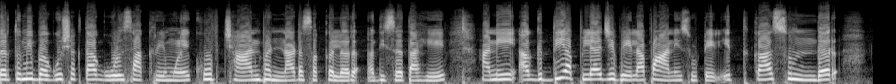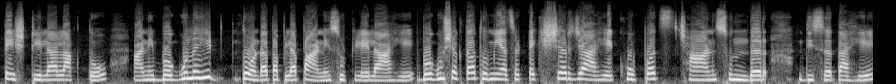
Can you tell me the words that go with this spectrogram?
तर तुम्ही बघू शकता गुळ साखरेमुळे खूप छान भन्नाट असा कलर दिसत आहे. आणि अगदी आपल्या जिभेला पाणी सुटेल इतका सुंदर टेस्टीला लागतो. आणि बघूनही तोंडात आपल्या पाणी सुटलेलं आहे. बघू शकता तुम्ही याचं टेक्स्चर जे आहे खूपच छान सुंदर दिसत आहे.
